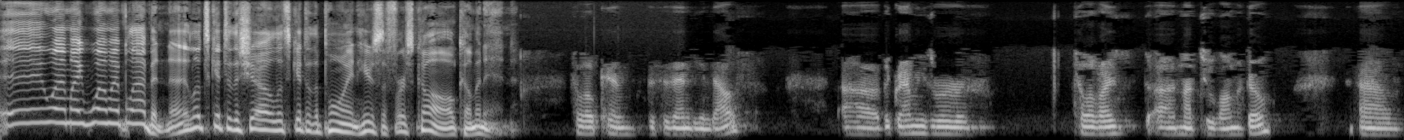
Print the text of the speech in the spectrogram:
Uh, why am I why am I blabbing? Uh, let's get to the show. Let's get to the point. Here's the first call coming in. Hello, Ken. This is Andy in Dallas. Uh, the Grammys were televised uh, not too long ago. Um,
